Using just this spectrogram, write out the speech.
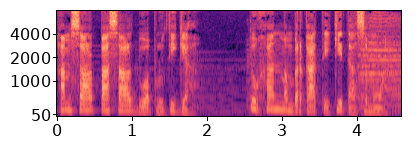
Amsal pasal 23. Tuhan memberkati kita semua.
